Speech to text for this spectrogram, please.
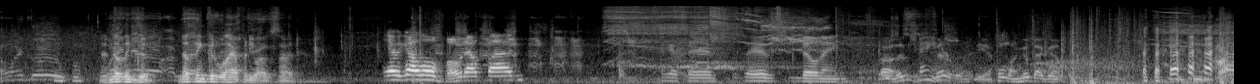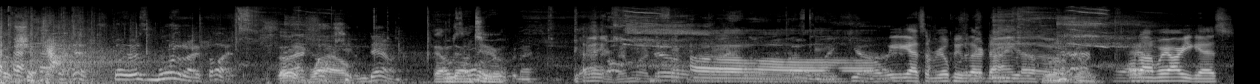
I want to go. There's Right nothing now, good. I'm Nothing good will happen to you outside. Yeah, we got a little boat outside. I guess there's there's building. Oh, this is a terrible idea. Hold on, go back up. Oh shit. Oh, there's more than I thought. Oh, wow. shit, I'm down. Yeah, I'm I was down too. rope and I- Guys, I'm on Oh, God. we got some real people that are dying. though. Oh, Hold on, where are you guys?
